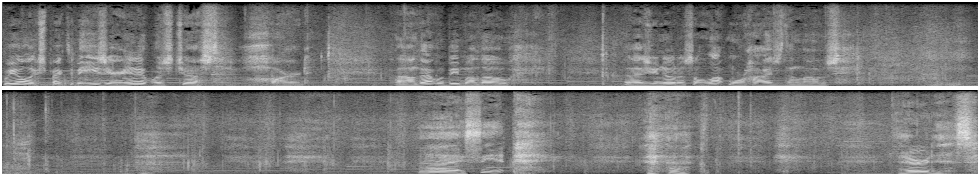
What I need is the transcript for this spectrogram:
we all expect to be easier, and it was just hard. Uh, that would be my low. But as you notice, a lot more highs than lows. I see it. there it is.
